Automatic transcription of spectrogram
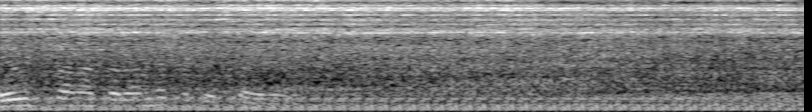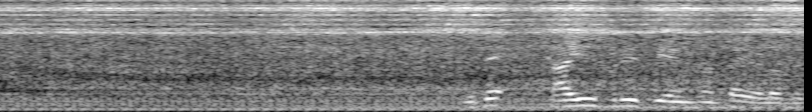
ದೇವಸ್ಥಾನ ಥರನೇ ಕಟ್ಟಿಸ್ತಾ ಇದ್ದಾರೆ. ಇದೆ ತಾಯಿ ಪ್ರೀತಿ ಅಂತ ಹೇಳೋದು.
